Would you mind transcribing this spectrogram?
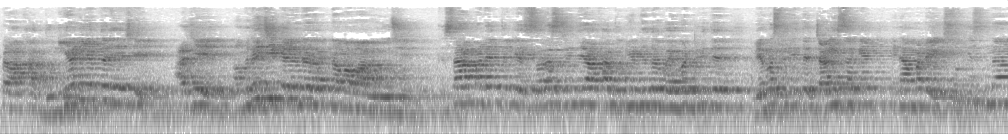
પણ આખા દુનિયાની અંદર જે છે આજે અંગ્રેજી કેલેન્ડર અપનાવવામાં આવ્યું છે. શા માટે તો કે સરસ રીતે આખા દુનિયાની અંદર વહીવટ રીતે, વ્યવસ્થિત રીતે ચાલી શકે? એના માટે ઈસુ ખ્રિસ્તના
